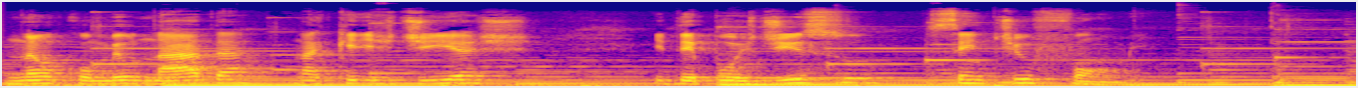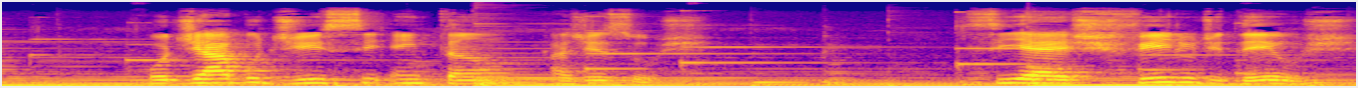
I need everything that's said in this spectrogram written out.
Não comeu nada naqueles dias e depois disso sentiu fome. O diabo disse então a Jesus: Se és filho de Deus,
